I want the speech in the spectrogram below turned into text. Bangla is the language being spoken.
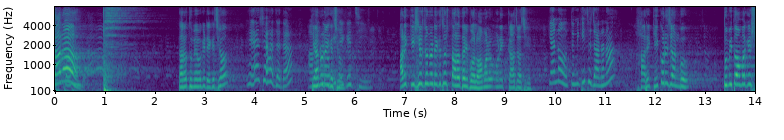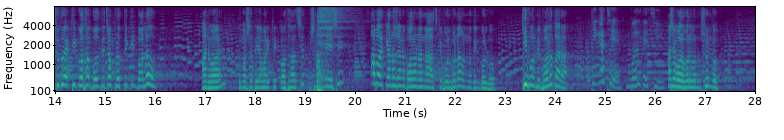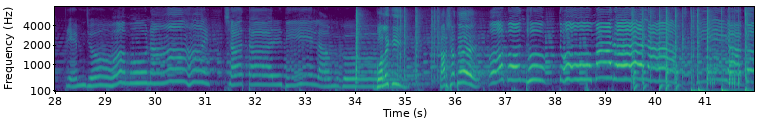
তারা! তারা তুমি আমাকে ডেকেছো? হ্যাঁ শাহজাদা কেন ডেকেছো? ডেকেছি। আরে কিসের জন্য ডেকেছো? তাড়াতাড়ি বলো আমার অনেক কাজ আছে। কেন? তুমি কিছু জানো না? আরে কি করে জানব? তুমি তো আমাকে শুধু একটি কথা বলতে চাও প্রত্যেকদিন বলো। আনোয়ার তোমার সাথে আমার একটি কথা আছে সামনে এসে আবার কেন যেন বলো না না আজকে বলব না অন্যদিন বলব। কি বলবে বলো তারা। ঠিক আছে বলতেছি। আচ্ছা বলো বলো বলো শুনব। প্রেম যমুনায় সাঁতার দিলাম গো। বলে কি? কার সাথে? ও বন্ধু তোমার কি দিয়া গো।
